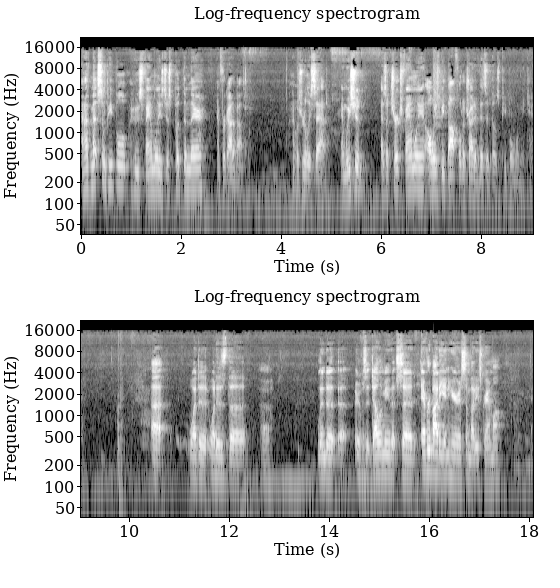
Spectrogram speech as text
and I've met some people whose families just put them there and forgot about them. That was really sad. And we should, as a church family, always be thoughtful to try to visit those people when we can. Right? Uh, what is, what is the uh, Linda? Uh, was it Delamy that said everybody in here is somebody's grandma? Yeah.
